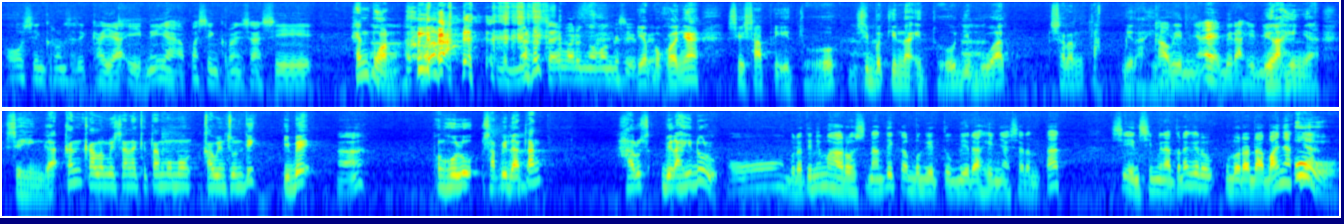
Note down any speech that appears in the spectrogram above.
Oh sinkronisasi kayak ini ya apa sinkronisasi handphone. Eh, oh, bener saya baru ngomong ke situ. ya pokoknya si sapi itu, si betina itu dibuat serentak birahi. Kawinnya, eh birahinya. Birahinya sehingga kan kalau misalnya kita mau kawin suntik, ibe Hah? penghulu sapi datang harus birahi dulu. Oh, berarti ini mah harus nanti kalau begitu birahinya serentak, si inseminatornya kira udah rada banyak ya. Oh,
